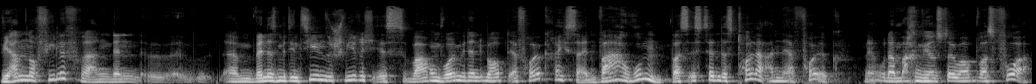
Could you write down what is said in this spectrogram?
Wir haben noch viele Fragen, denn äh, äh, wenn es mit den Zielen so schwierig ist, warum wollen wir denn überhaupt erfolgreich sein? Warum? Was ist denn das Tolle an Erfolg? Ne? Oder machen wir uns da überhaupt was vor?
